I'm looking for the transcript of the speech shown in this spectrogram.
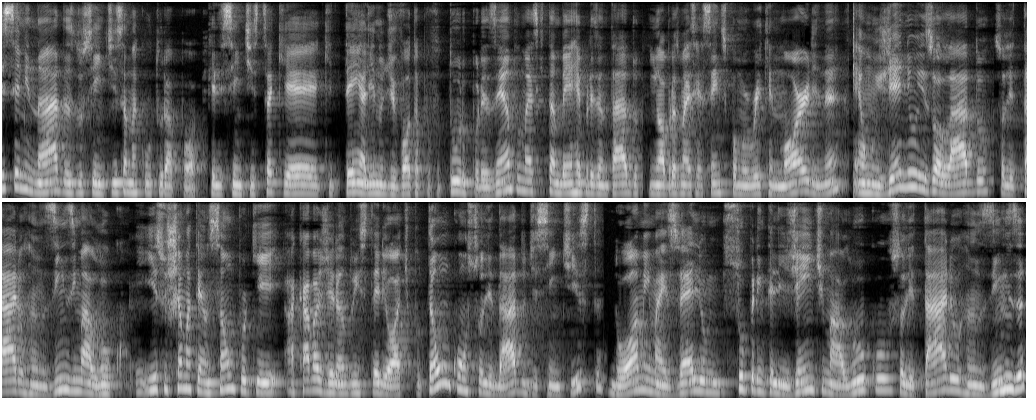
disseminadas do cientista na cultura pop. Aquele cientista que é que tem ali no De Volta para o Futuro, por exemplo, mas que também é representado em obras mais recentes como Rick and Morty, né? É um gênio isolado, solitário, ranzinza e maluco. E isso chama atenção porque acaba gerando um estereótipo tão consolidado de cientista, do homem mais velho, super inteligente, maluco, solitário, ranzinza,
